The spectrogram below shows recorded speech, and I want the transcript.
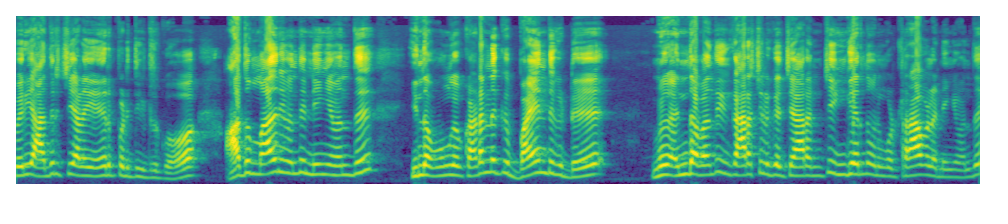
பெரிய அதிர்ச்சி அலையை ஏற்படுத்திக்கிட்டு இருக்கோ அது மாதிரி வந்து நீங்கள் வந்து இந்த உங்கள் கடனுக்கு பயந்துக்கிட்டு இந்த வந்து இங்கே அரசியல் கட்சி ஆரம்பித்து இங்கேருந்து உங்கள் ட்ராவலை நீங்கள் வந்து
